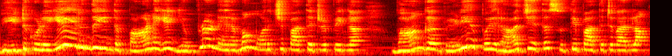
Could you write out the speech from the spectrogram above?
வீட்டுக்குள்ளேயே இருந்து இந்த பானையை எவ்வளோ நேரமா முறைச்சு பார்த்துட்டு இருப்பீங்க? வாங்க வெளியே போய் ராஜ்யத்தை சுத்தி பார்த்துட்டு வரலாம்.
